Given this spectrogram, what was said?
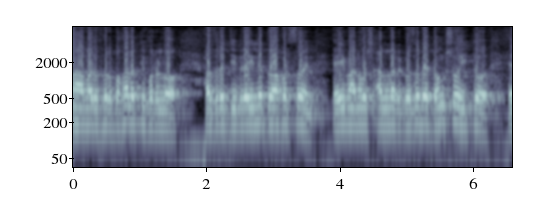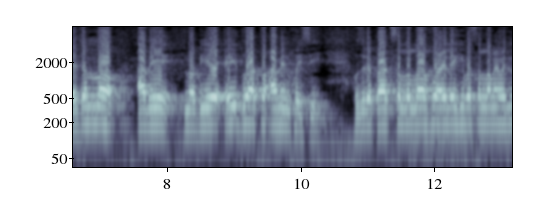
না, আমার উপর বহালতি করল। হজরত জিব্রাইলে দোয়া করছেন, এই মানুষ আল্লাহর গজবে ধ্বংস হইত। এজন্য আমি নবী এই দোয়া তো আমিন হয়েছি হুজুরে পাক সাল্লাহ আলহি ওয়াসাল্লামে অন্য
